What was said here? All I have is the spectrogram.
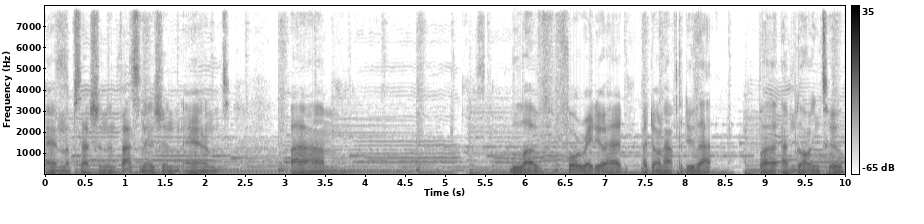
and obsession and fascination and um, love for Radiohead. I don't have to do that, but I'm going to.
